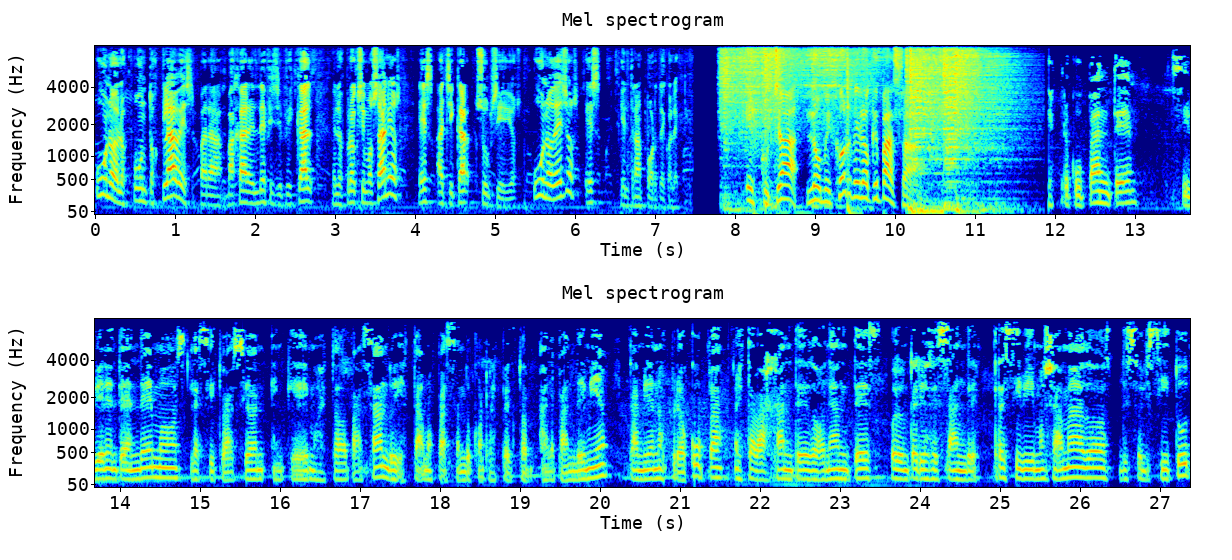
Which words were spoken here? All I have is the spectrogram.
uno de los puntos claves para bajar el déficit fiscal en los próximos años es achicar subsidios. Uno de ellos es el transporte colectivo. Escucha lo mejor de lo que pasa. Es preocupante, si bien entendemos la situación en que hemos estado pasando y estamos pasando con respecto a la pandemia, también nos preocupa esta bajante de donantes voluntarios de sangre. Recibimos llamados de solicitud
